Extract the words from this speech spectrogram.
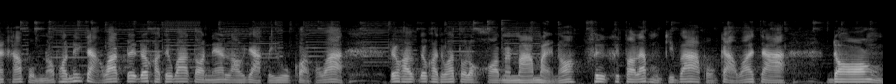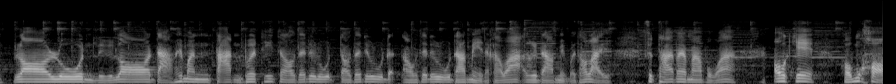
นะครับผมเนาะเพราะเนื่องจากว่าด้วยด้วยความที่ว่าตอนนี้เราอยากรีวิวก่อนเพราะว่าด้วยความด้วยความที่ว่าตัวละครมันมาใหม่เนาะคือคือตอนแรกผมคิดว่าผมกะว่าจะดองรอรูนหรือรอดาบให้มันตันเพื่อที่เราจะได้รู้เราจะได้รู้เราจะได้รู้ดาเมจนะครับว่าเออดาเมจมันเท่าไหร่ สุดท้ายไปมาผมว่าโอเค ผมขอ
